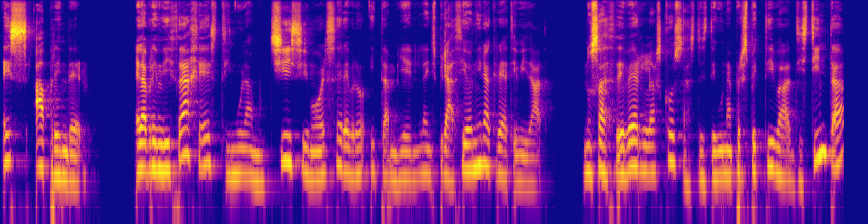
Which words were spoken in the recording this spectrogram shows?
es aprender. El aprendizaje estimula muchísimo el cerebro y también la inspiración y la creatividad. Nos hace ver las cosas desde una perspectiva distinta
